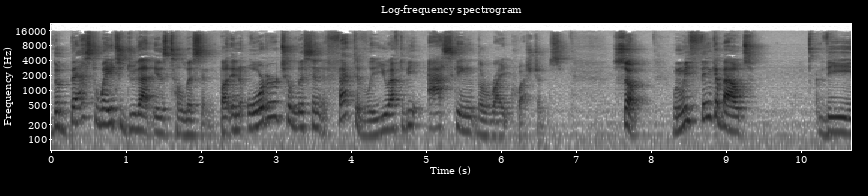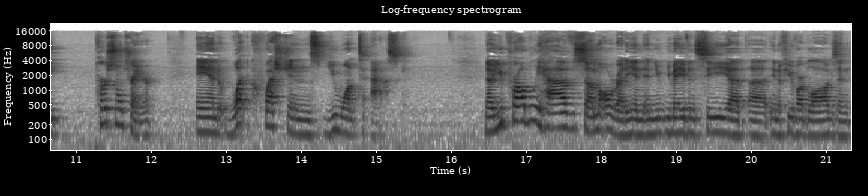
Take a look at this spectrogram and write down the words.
The best way to do that is to listen. But in order to listen effectively, you have to be asking the right questions. So, when we think about the personal trainer and what questions you want to ask, now you probably have some already, and, and you, you may even see uh, uh, in a few of our blogs and,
